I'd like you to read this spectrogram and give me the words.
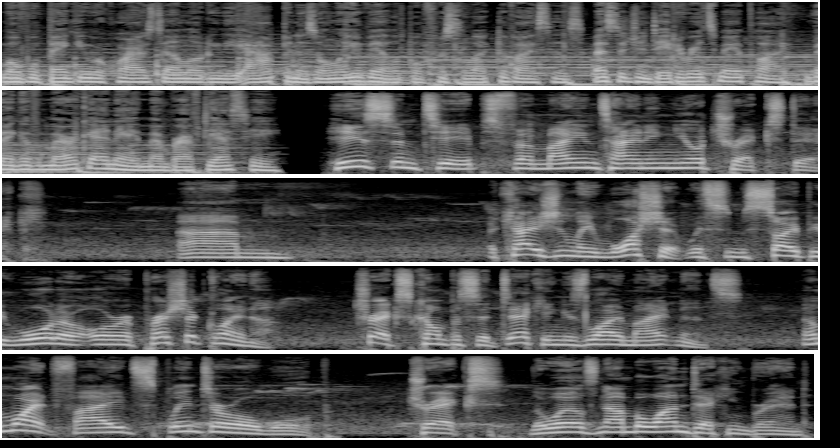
Mobile banking requires downloading the app and is only available for select devices. Message and data rates may apply. Bank of America and a member FDIC. Here's some tips for maintaining your Trex deck. Um, occasionally wash it with some soapy water or a pressure cleaner. Trex composite decking is low maintenance and won't fade, splinter, or warp. Trex, the world's number one decking brand.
